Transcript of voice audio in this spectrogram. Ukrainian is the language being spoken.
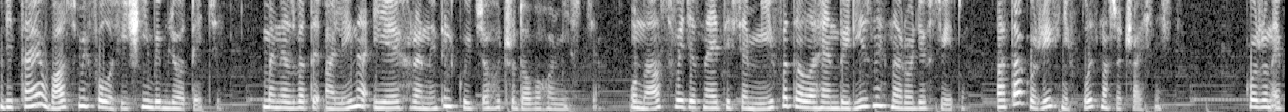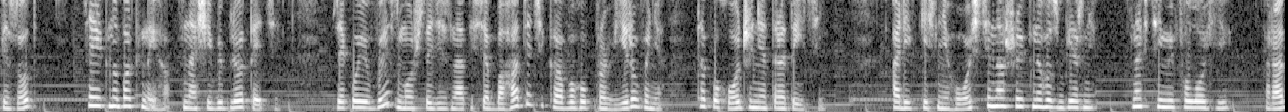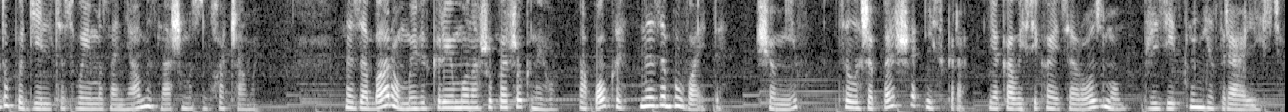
Вітаю вас в міфологічній бібліотеці. Мене звати Аліна і я є хранителькою цього чудового місця. У нас ви дізнаєтеся міфи та легенди різних народів світу, а також їхній вплив на сучасність. Кожен епізод це як нова книга в нашій бібліотеці, з якої ви зможете дізнатися багато цікавого про вірування та походження традицій. А рідкісні гості нашої книгозбірні, знавці міфології, радо поділяться своїми знаннями з нашими слухачами. Незабаром ми відкриємо нашу першу книгу, а поки не забувайте, що міф це лише перша іскра, яка висікається розумом при зіткненні з реальністю.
